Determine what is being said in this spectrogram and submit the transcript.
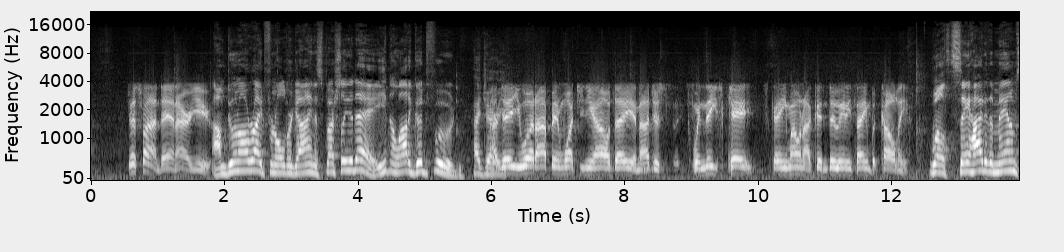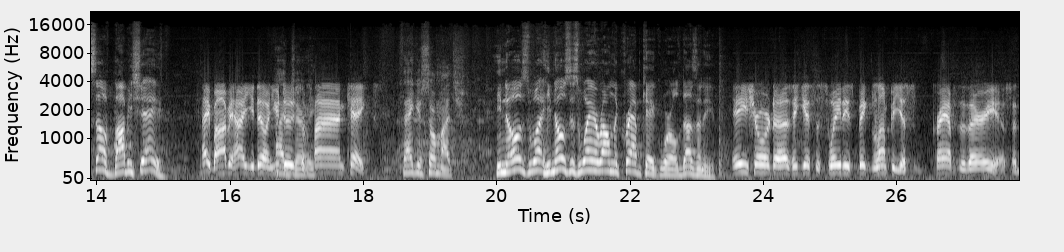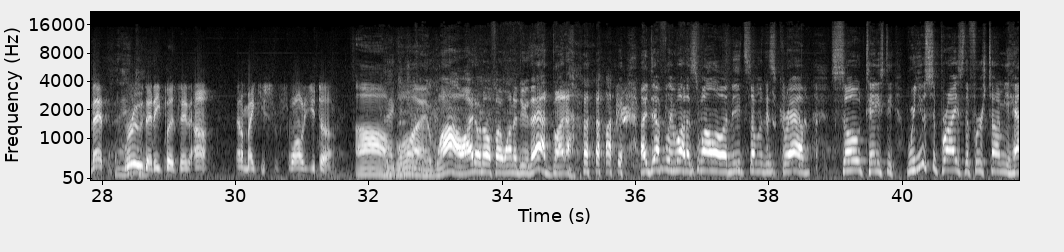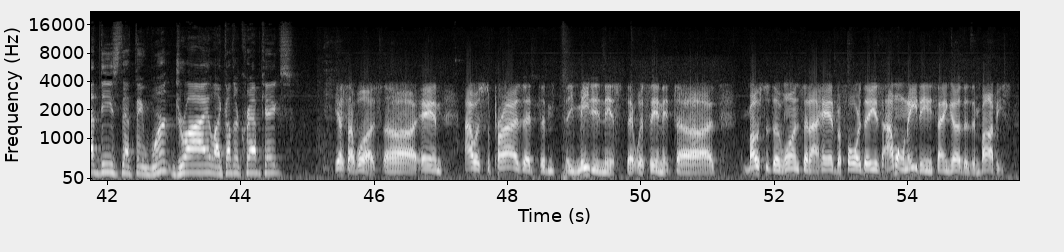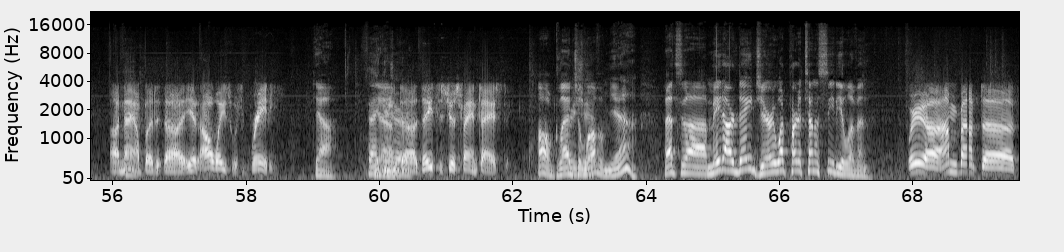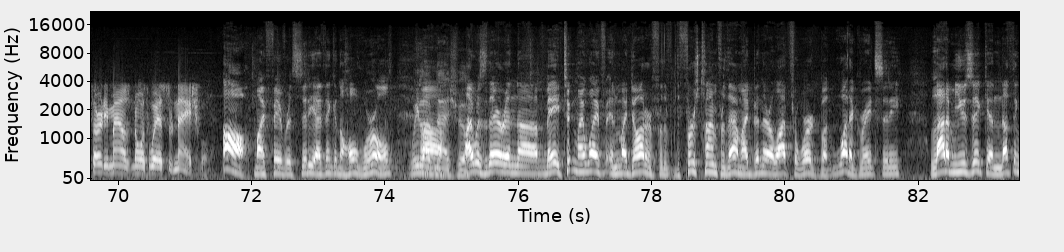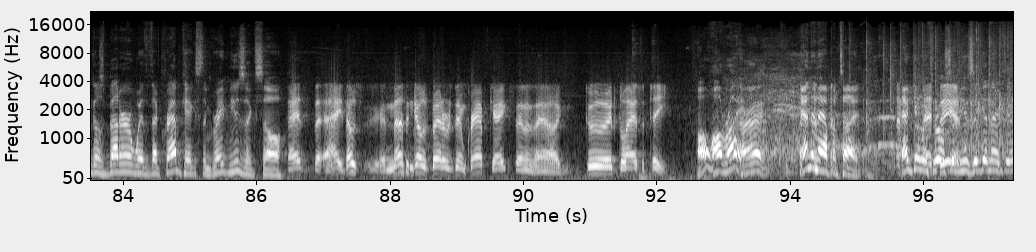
Just fine, Dan. How are you? I'm doing all right for an older guy, and especially today, eating a lot of good food. Hi, Jerry. I tell you what, I've been watching you all day, and I just when these cakes came on, I couldn't do anything but call in. Well, say hi to the man himself, Bobby Chez. Hey, Bobby, how you doing? You Hi, do Jerry. some fine cakes. Thank you so much. He knows what he knows his way around the crab cake world, doesn't he? He sure does. He gets the sweetest, big, lumpiest crabs that there is, and that roux you. that he puts in, oh, that'll make you swallow your tongue. Oh Thank you, boy, Jerry. wow! I don't know if I want to do that, but I definitely want to swallow and eat some of this crab. So tasty. Were you surprised the first time you had these that they weren't dry like other crab cakes? Yes, I was, uh, and I was surprised at the the meatiness that was in it. Uh, most of the ones that I had before these, I won't eat anything other than Bobby's uh, now, but it, uh, it always was ready. Yeah. Thank Yeah. you, And Jerry. uh, these is just fantastic. Oh, glad Appreciate you love it. them. Yeah. That's uh, made our day, Jerry. What part of Tennessee do you live in? We're uh, I'm about uh, 30 miles northwest of Nashville. Oh, my favorite city, I think, in the whole world. We love Uh, Nashville. I was there in uh, May. Took my wife and my daughter for the, the first time for them. I'd been there a lot for work, but what a great city. A lot of music, and nothing goes better with the crab cakes than great music. So, That, that, hey, those nothing goes better with them crab cakes than a good glass of tea. oh, all right. All right. And an appetite. And can we That's throw some music in there too?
